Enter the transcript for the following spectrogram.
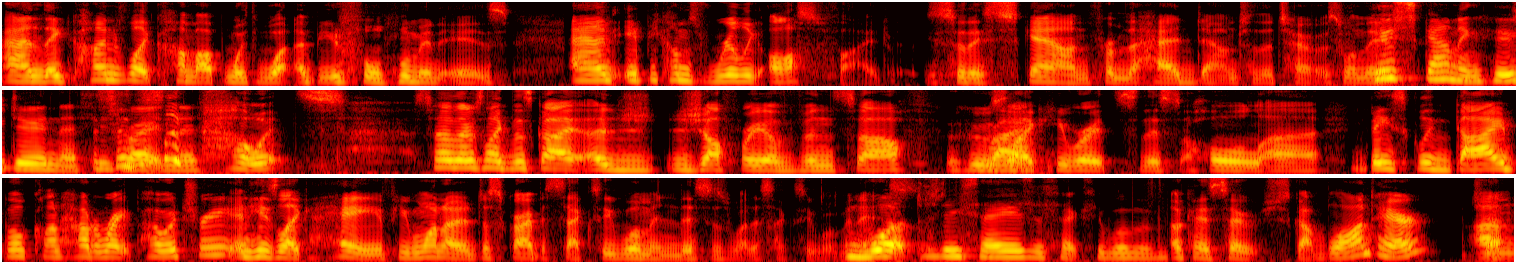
And they kind of like come up with what a beautiful woman is. And it becomes really ossified. So they scan from the head down to the toes. When they, Who's scanning? Who's doing this? Who's so this is writing like this? poets. So there's like this guy, uh, Geoffrey of Vinsauf, who's Right. like, he writes this whole uh, basically guidebook on how to write poetry. And he's like, hey, if you want to describe a sexy woman, this is what a sexy woman What is. did he say is a sexy woman? Okay, so she's got blonde hair, um,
